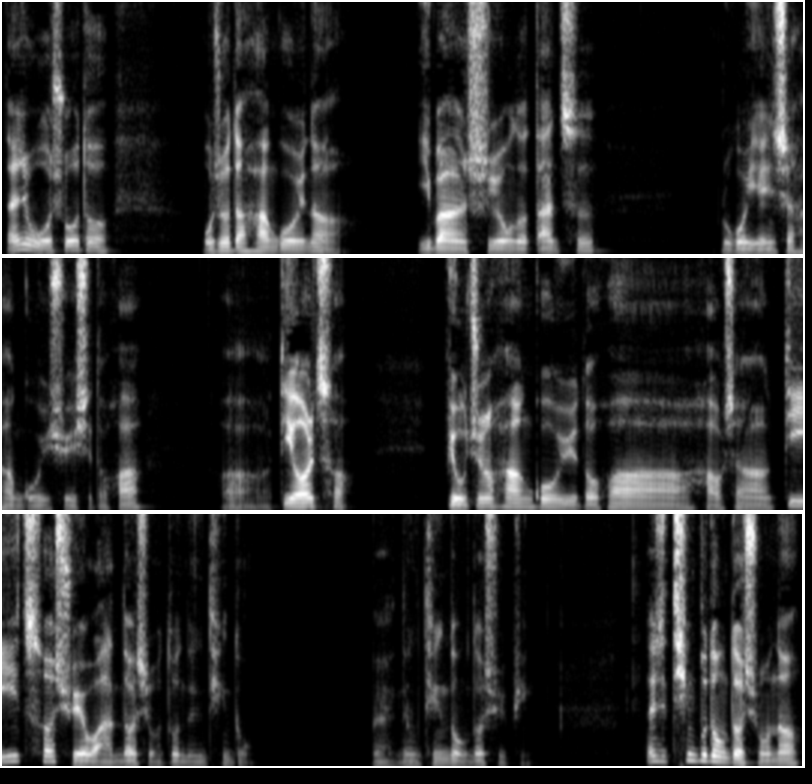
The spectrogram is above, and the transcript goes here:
但是我说的我说的韩国语呢，一般使用的单词，如果延伸韩国语学习的话，啊，第二册。标准韩国语的话，好像第一册学完的时候都能听懂，哎，能听懂的水平。但是听不懂的时候呢，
